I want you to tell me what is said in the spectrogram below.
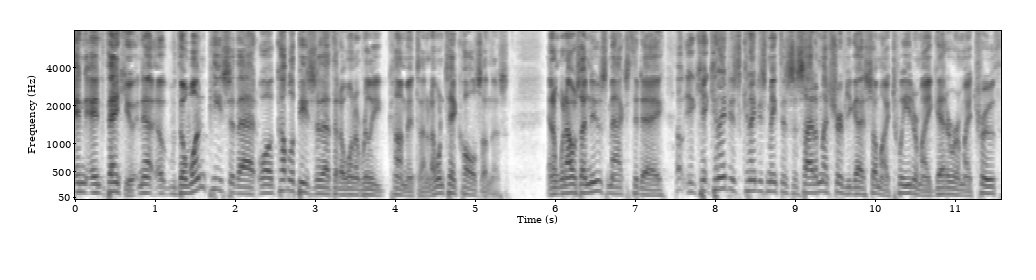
and, and thank you. Now, uh, the one piece of that, well, a couple of pieces of that that I want to really comment on, and I want to take calls on this. And when I was on Newsmax today, oh, can, can I just can I just make this aside? I'm not sure if you guys saw my tweet or my GETTR or my truth.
